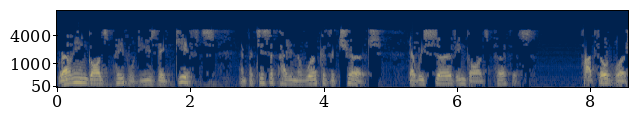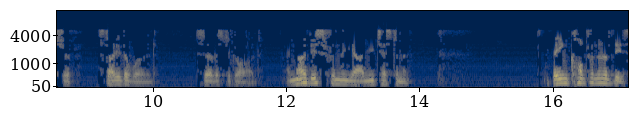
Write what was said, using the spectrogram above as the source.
Rallying God's people to use their gifts and participate in the work of the church that we serve in God's purpose. Heartfelt worship, study the word, service to God. And know this from the uh, New Testament. Being confident of this,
